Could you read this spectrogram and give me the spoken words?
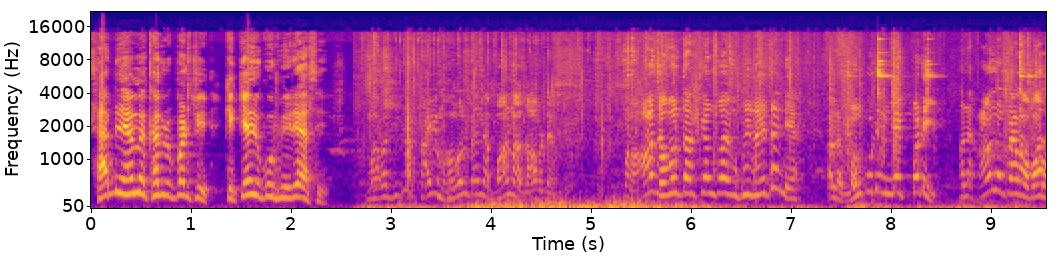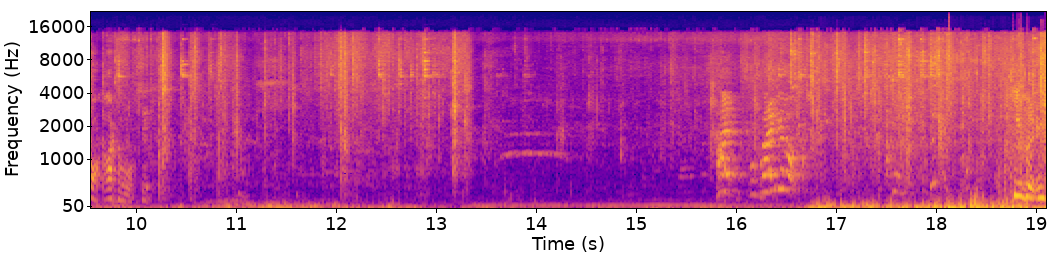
સાહેબને અમે ખબર પડશે કે કેવી ઊભી રહેશે મારા દીકરા કાયમ હવલદારને બાના જ આવડે છે. પણ આ જ હવલદાર કેમ તો ઊભી રહી જાય ને? અને મંકુડીને મેક પડી અને આનો પેલા વારો કાઢવો છે. ઊભા રહ્યો. 有人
